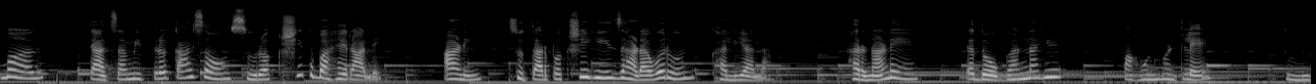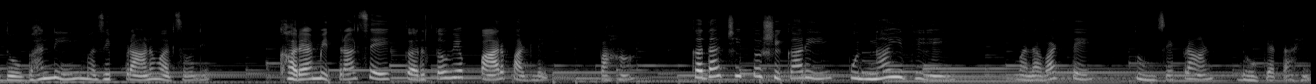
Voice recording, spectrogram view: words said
मग त्याचा मित्र कासव सुरक्षित बाहेर आले आणि सुतार पक्षीही झाडावरून खाली आला. हरणाने त्या दोघांनाही पाहून म्हटले तुम्ही दोघांनी माझे प्राण वाचवले. खऱ्या मित्राचे कर्तव्य पार पाडले पहा कदाचित तो शिकारी पुन्हा इथे येईल. मला वाटते तुमचे प्राण धोक्यात आहेत.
